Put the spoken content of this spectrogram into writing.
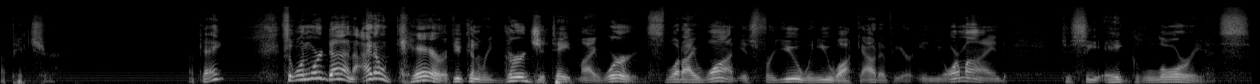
a picture. Okay? So when we're done, I don't care if you can regurgitate my words. What I want is for you, when you walk out of here, in your mind, to see a glorious,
